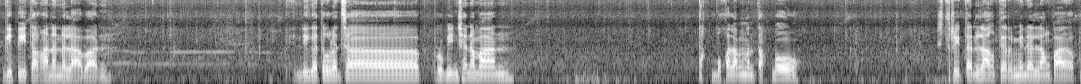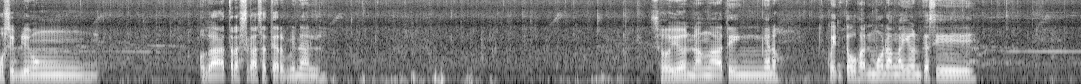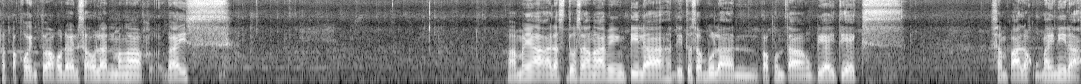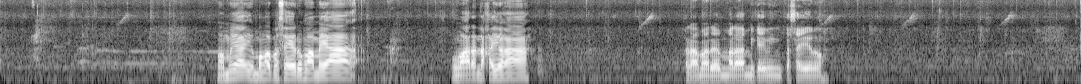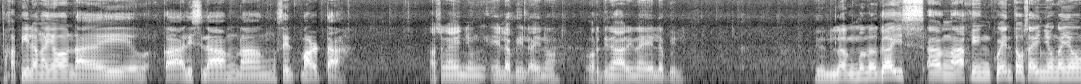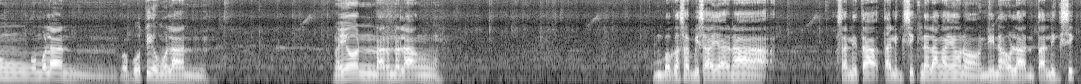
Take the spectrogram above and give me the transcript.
gipitan ka na na laban. Hindi katulad sa probinsya naman, takbo ka lang ng takbo. Streetan lang, terminal lang pa posible mong mag-aatras ka sa terminal. So yun ang ating ano kwentuhan muna ngayon kasi napakwento ako dahil sa ulan mga guys. Mamaya alas 2 ang aming pila dito sa Bulan papuntang PITX Sampaloc, Maynila. Mamaya yung mga pasahero mamaya umara na kayo ha. Marami marami kayong pasahero. Nakapila ngayon ay kaalis lang ng St. Marta. Kaso ngayon yung Elabil ay no, ordinary na Elabil. Yun lang mga guys, ang aking kwento sa inyo ngayong umulan. Mabuti umulan. Ngayon, ano na lang, kumbaga sa Bisaya na salita, taligsik na lang ngayon, oh. hindi na ulan, taligsik.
